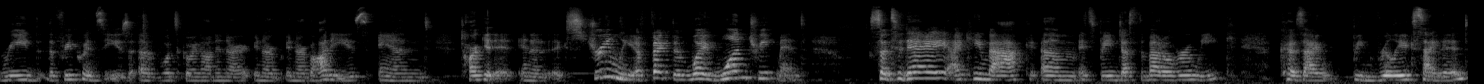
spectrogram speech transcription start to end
read the frequencies of what's going on in our in our in our bodies and target it in an extremely effective way one treatment so today i came back um, it's been just about over a week because i've been really excited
